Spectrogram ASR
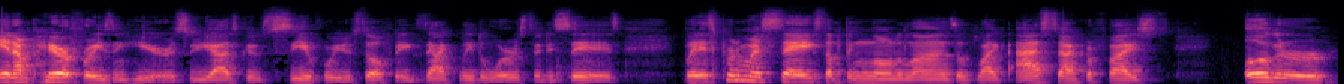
and I'm paraphrasing here so you guys can see it for yourself exactly the words that it says, but it's pretty much saying something along the lines of like I sacrificed other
